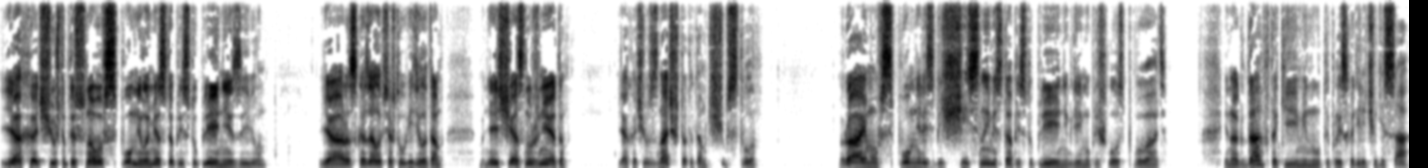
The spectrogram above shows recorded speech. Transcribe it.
«Я хочу, чтобы ты снова вспомнила место преступления», — заявил он. «Я рассказала все, что увидела там. Мне сейчас нужнее это. Я хочу знать, что ты там чувствовала». Райму вспомнились бесчисленные места преступления, где ему пришлось побывать. Иногда в такие минуты происходили чудеса.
